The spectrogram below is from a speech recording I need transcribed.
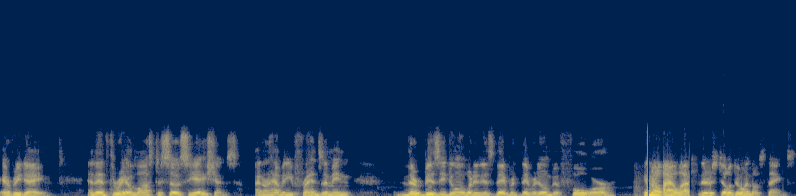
every day. And then three, I've lost associations. I don't have any friends. I mean, they're busy doing what it is they were they were doing before, you know, I left. They're still doing those things.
